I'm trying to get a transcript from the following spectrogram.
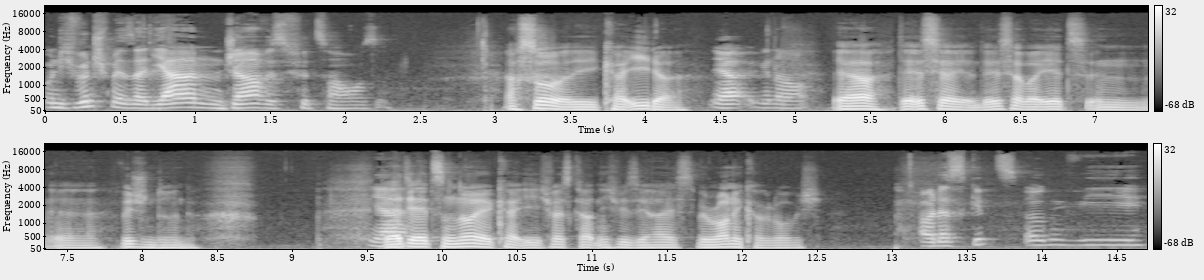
Und ich wünsche mir seit Jahren einen Jarvis für zu Hause. Ach so, die KI da. Ja, genau. Ja, der ist ja, der ist aber jetzt in äh, Vision drin. Ja. Der hat ja jetzt eine neue KI, ich weiß gerade nicht, wie sie heißt. Veronica, glaube ich. Aber das gibt's irgendwie.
